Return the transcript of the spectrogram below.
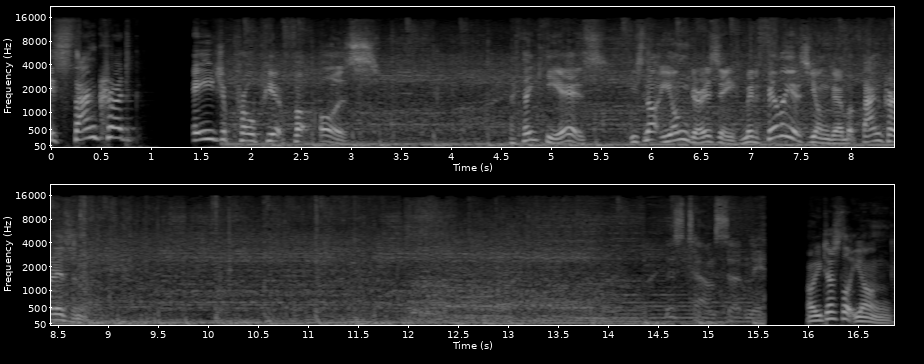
Is Thancred age appropriate for us? I think he is. He's not younger, is he? Philia's younger, but Thancred isn't. This town certainly Oh, he does look young.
